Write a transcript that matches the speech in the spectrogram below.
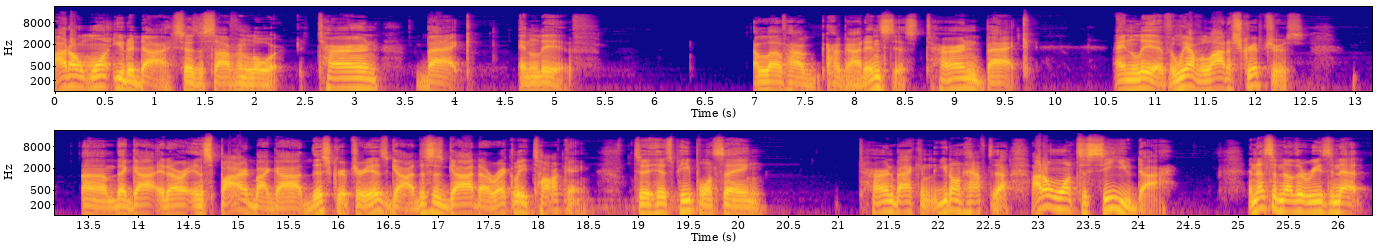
I don't want you to die, says the sovereign Lord. Turn back and live. I love how, how God ends this. Turn back and live. And we have a lot of scriptures um, that God that are inspired by God. This scripture is God. This is God directly talking to His people and saying, "Turn back and you don't have to die. I don't want to see you die." And that's another reason that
